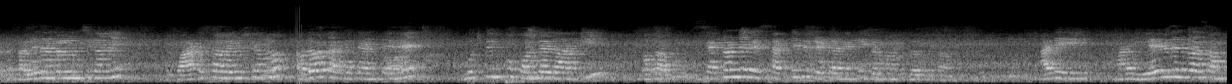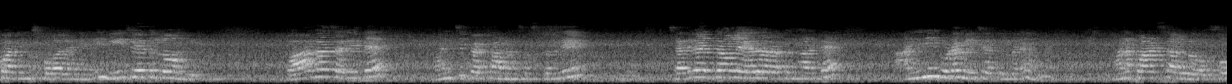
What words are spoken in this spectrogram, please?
అటు తల్లిదండ్రుల నుంచి కానీ పాఠశాల విషయంలో పదవ తరగతి అంటేనే గుర్తింపు పొందేదానికి ఒక సెకండరీ సర్టిఫికేట్ అనేది ఇక్కడ మనకు దొరుకుతాం అది మనం ఏ విధంగా సంపాదించుకోవాలనేది నీ చేతుల్లో ఉంది. బాగా చదివితే మంచి పెర్ఫార్మెన్స్ వస్తుంది. చదివేద్దాంలో ఏదో రకంగా అంటే అన్నీ కూడా మీ చేతుల్లోనే ఉన్నాయి. మన పాఠశాలలో సో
